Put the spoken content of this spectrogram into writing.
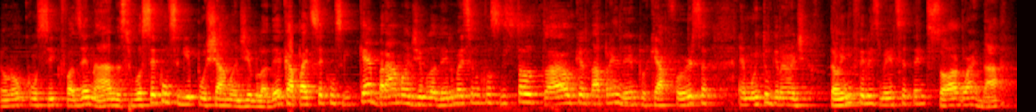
Eu não consigo fazer nada. Se você conseguir puxar a mandíbula dele, capaz de você conseguir quebrar a mandíbula dele, mas você não conseguir soltar o que ele está aprendendo, porque a força é muito grande. Então, infelizmente, você tem que só aguardar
